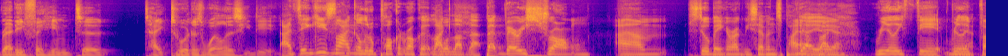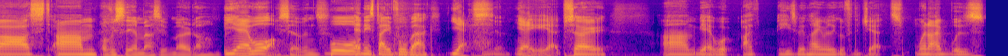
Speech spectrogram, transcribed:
ready for him to take to it as well as he did. I think he's like a little pocket rocket, like would love that. but very strong. Um, still being a rugby sevens player, Yeah, yeah, but yeah. really fit, really Yeah. fast. Um, Obviously, a massive motor. yeah, well, Rugby sevens. well, and he's playing fullback. yes, yeah, yeah, yeah. So, um, yeah, well, I, he's been playing really good for the Jets. When I was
